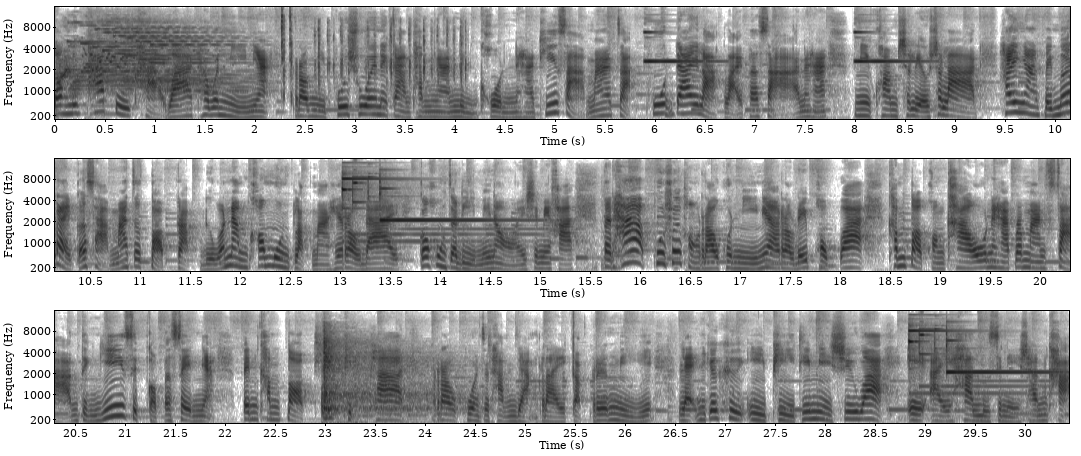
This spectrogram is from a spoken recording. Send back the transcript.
ลองนึกภาพดูค่ะว่าถ้าวันนี้เนี่ยเรามีผู้ช่วยในการทำงานหนึ่งคนนะคะที่สามารถจะพูดได้หลากหลายภาษานะคะมีความเฉลียวฉลาด ให้งานไปเมื่อไหร่ก็สามารถจะตอบกลับ หรือว่านำข้อมูลกลับมาให้เราได้ ก็คงจะดีไม่น้อยใช่ไหมคะ แต่ถ้าผู้ช่วยของเราคนนี้เนี่ยเราได้พบว่าคำตอบของเขานะคะประมาณ 3-20 กว่าเปอร์เซ็นต์เนี่ยเป็นคำตอบที่ผิดพลาด เราควรจะทำอย่างไรกับเรื่องนี้ และนี่ก็คือ EP ที่มีชื่อว่า AI hallucination ค่ะ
